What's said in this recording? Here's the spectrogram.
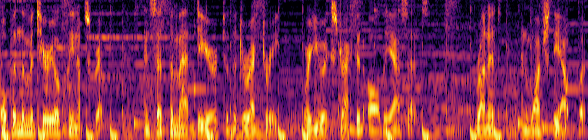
Open the material cleanup script and set the mat dir to the directory where you extracted all the assets. Run it and watch the output.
